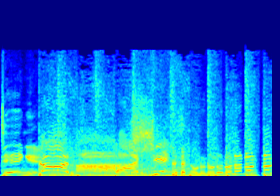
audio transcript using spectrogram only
Dang it! God! Ah, Ah! shit! No, no, no, no, no, no, no,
